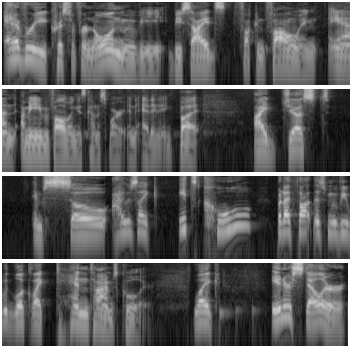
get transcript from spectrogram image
every Christopher Nolan movie besides fucking following, and I mean, even following is kind of smart in editing, but I just am so. I was like, it's cool, but I thought this movie would look like 10 times cooler. Like, Interstellar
